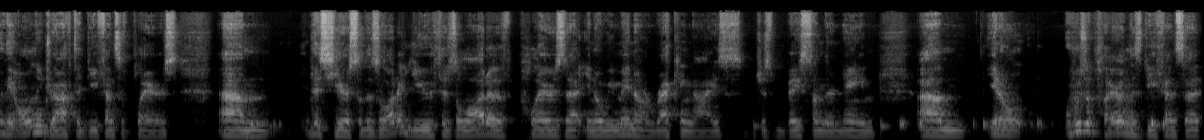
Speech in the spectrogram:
they only drafted defensive players um, this year. So there's a lot of youth. There's a lot of players that you know we may not recognize just based on their name. Um, you know, who's a player on this defense that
